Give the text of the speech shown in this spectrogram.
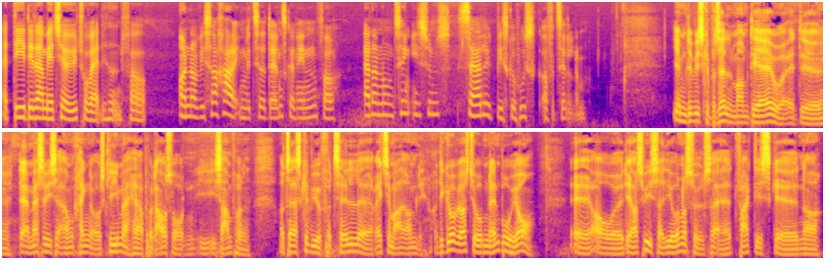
at det er det, der er med til at øge troværdigheden for... Og når vi så har inviteret danskerne indenfor, er der nogle ting, I synes særligt, vi skal huske at fortælle dem? Jamen det vi skal fortælle dem om, det er jo, at øh, der er masservis af omkring vores klima her på dagsordenen i, i samfundet. Og der skal vi jo fortælle øh, rigtig meget om det. Og det gjorde vi også til Åben Landbrug i år. Øh, og øh, det også viser i de undersøgelser, at faktisk øh, når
